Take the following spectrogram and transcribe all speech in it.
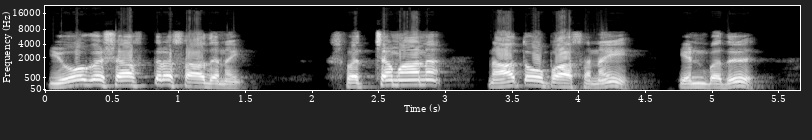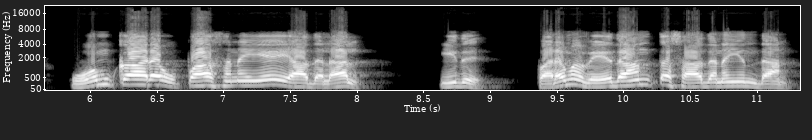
யோக சாஸ்திர சாதனை. ஸ்வச்சமான நாதோபாசனை என்பது ஓம்கார உபாசனையே யாதலால் இது பரம வேதாந்த சாதனையும்தான்.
